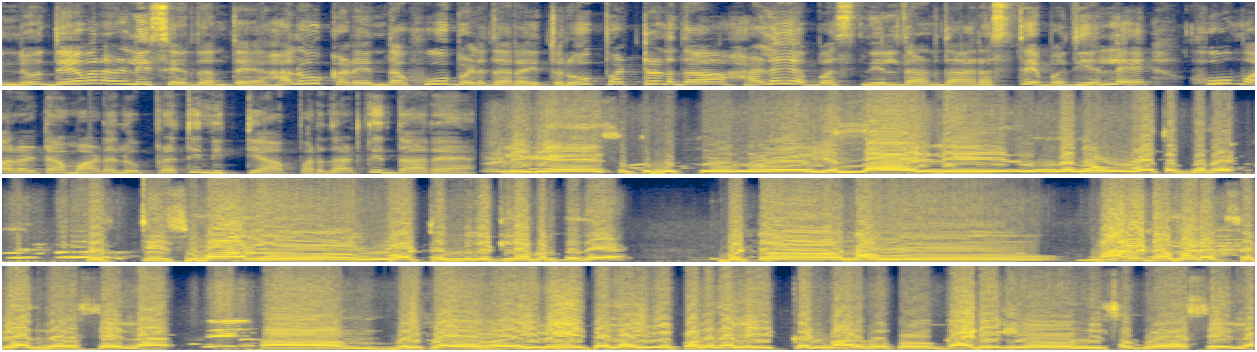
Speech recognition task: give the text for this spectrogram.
ಇನ್ನು ದೇವನಹಳ್ಳಿ ಸೇರಿದಂತೆ ಹಲವು ಕಡೆಯಿಂದ ಹೂ ಬೆಳೆದ ರೈತರು ಪಟ್ಟಣದ ಹಳೆಯ ಬಸ್ ನಿಲ್ದಾಣದ ರಸ್ತೆ ಬದಿಯಲ್ಲೇ ಹೂ ಮಾರಾಟ ಮಾಡಲು ಪ್ರತಿನಿತ್ಯ ಪರದಾಡ್ತಿದ್ದಾರೆ. ಸುತ್ತಮುತ್ತಲು ಎಲ್ಲಾ ಹಳ್ಳಿಯಿಂದನೂ ಹೂವು ತರ್ತಾರೆ ಪ್ರತಿ ಸುಮಾರು ಹೂವು ಟನ್ ಗಟ್ಲೆ ಬರ್ತದೆ ಬಟ್ ನಾವು ಮಾರಾಟ ಮಾಡಕ್ ಸರಿಯಾದ ವ್ಯವಸ್ಥೆ ಇಲ್ಲ. ಬೈಕ್, ಹೈವೇ ಐತಲ್ಲ, ಹೈವೇ ಪಕ್ಕದಲ್ಲಿ ಇಟ್ಕೊಂಡು ಮಾಡ್ಬೇಕು ಗಾಡಿಗಳು ನಿಲ್ಸೋಕ್ ವ್ಯವಸ್ಥೆ ಇಲ್ಲ.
